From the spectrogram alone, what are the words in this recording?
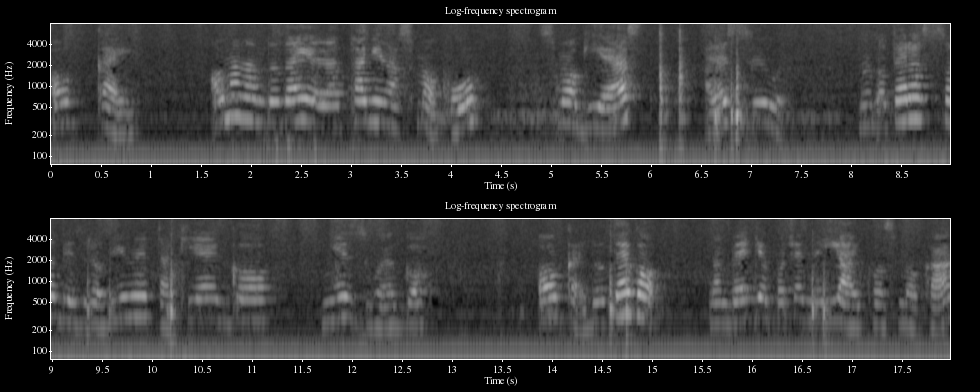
Okej. Ona nam dodaje latanie na smoku. Smog jest, ale zły. No to teraz sobie zrobimy takiego niezłego. Okej, do tego nam będzie potrzebne jajko smoka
